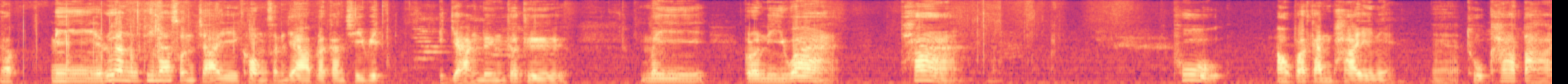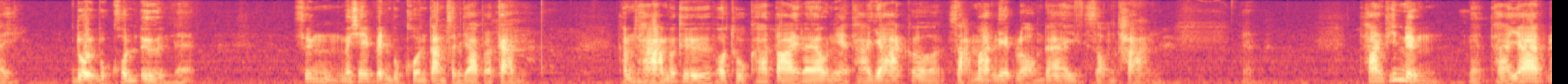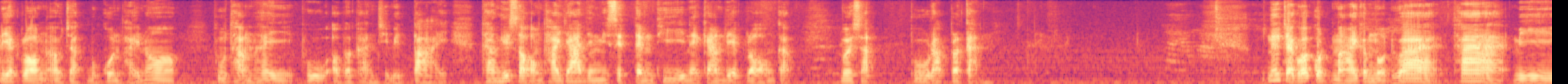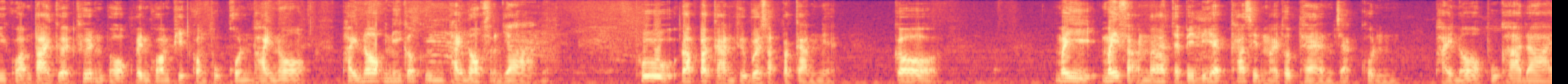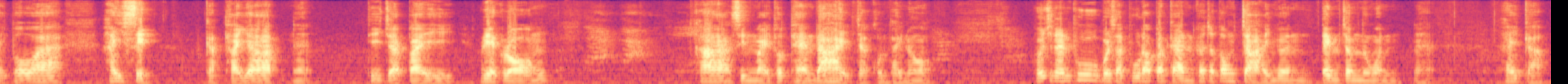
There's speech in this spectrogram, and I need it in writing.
ครับมีเรื่องที่น่าสนใจของสัญญาประกันชีวิตอีกอย่างหนึ่งก็คือมีกรณีว่าถ้า ผู้เอาประกันภัยเนี่ยนะถูกฆ่าตายโดยบุคคลอื่นนะฮะซึ่งไม่ใช่เป็นบุคคลตามสัญญาประกันคำถามก็คือพอถูกฆ่าตายแล้วเนี่ยทายาทก็สามารถเรียกร้องได้สองทาง ทางที่หนึ่งนะทายาทเรียกร้องเอาจากบุคคลภายนอก ผู้ทำให้ผู้เอาประกันชีวิตตาย ทางที่สองทายาทยังมีสิทธิ์เต็มที่ในการเรียกร้องกับบริษัทผู้รับประกัน เนื่องจากว่ากฎหมายกำหนดว่าถ้ามีความตายเกิดขึ้น เพราะเป็นความผิดของบุคคลภายนอก ภายนอกนี้ก็คือภายนอกสัญญาเนี่ยผู้รับประกันคือบริษัทประกันเนี่ยก็ ไม่ไม่สามารถจะไปเรียกค่าสินไหมทดแทนจากคนภายนอกผู้ค้าได้ เพราะว่าให้สิทธิ์กับทายาทนะที่จะไปเรียกร้อง ค่าสินไหมทดแทนได้จากคนภายนอก เพราะฉะนั้นผู้บริษัทผู้รับประกันก็จะต้องจ่ายเงินเต็มจำนวนนะฮะให้กับ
